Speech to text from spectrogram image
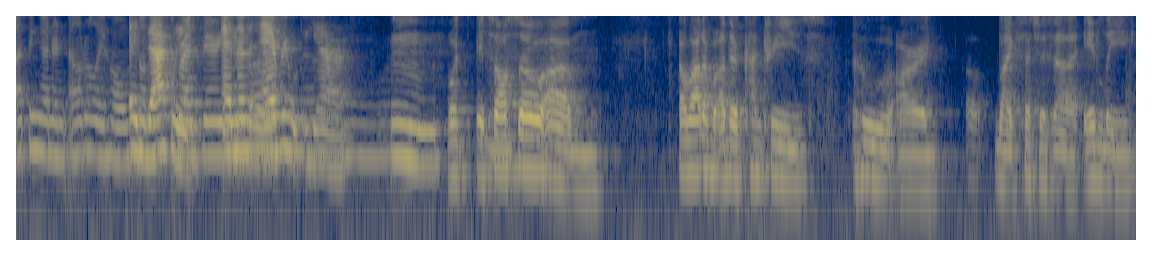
I think in an elderly home. exactly So that spreads very and then easily. every yeah mm. But it's also um, a lot of other countries who are uh, like such as uh, Italy,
